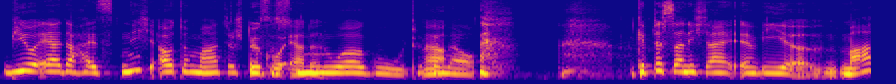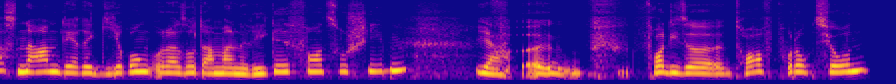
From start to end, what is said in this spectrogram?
Bioerde heißt nicht automatisch, das ist nur gut. Ja. Genau. Gibt es da nicht irgendwie äh, Maßnahmen der Regierung oder so, da mal einen Riegel vorzuschieben? Ja. Äh, vor diese Torfproduktion?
